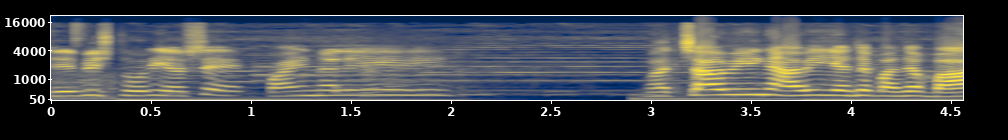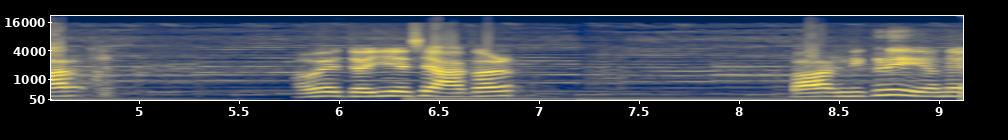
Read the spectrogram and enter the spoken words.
જે બી સ્ટોરી હશે ફાઇનલી મચાવીને આવી ગયા છે પાછા બહાર. હવે જઈએ છે આગળ. બહાર નીકળી અને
